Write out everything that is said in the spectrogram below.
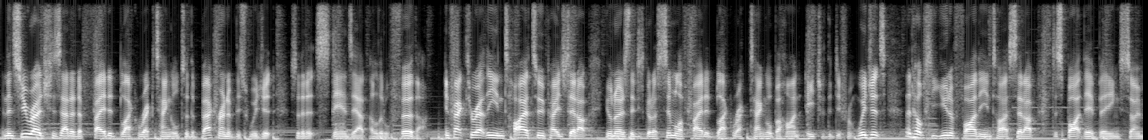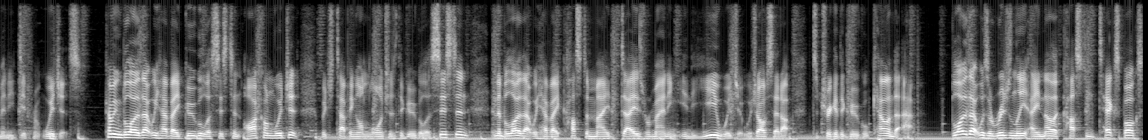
And then Suraj has added a faded black rectangle to the background of this widget so that it stands out a little further. In fact, throughout the entire two page setup, you'll notice that he's got a similar faded black rectangle behind each of the different widgets that helps to unify the entire setup despite there being so many different widgets. Coming below that, we have a Google Assistant icon widget, which tapping on launches the Google Assistant. And then below that, we have a custom made days remaining in the year widget, which I've set up to trigger the Google Calendar app. Below that was originally another custom text box,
